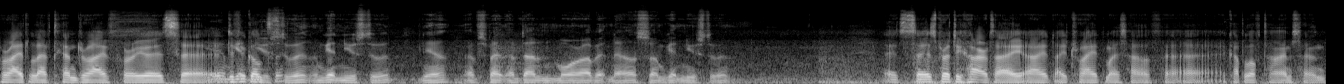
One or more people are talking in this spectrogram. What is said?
uh, right left-hand drive for you? It's uh, Yeah, I'm difficult. getting used to it. I'm getting used to it. Yeah, I've spent I've done more of it now, so I'm getting used to it. It's it's pretty hard. I I, I tried myself uh, a couple of times, and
